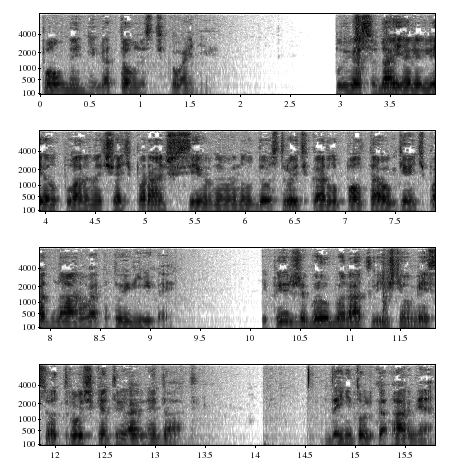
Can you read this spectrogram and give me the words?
полной неготовности к войне. Плывя сюда, я лелеял планы начать пораньше Северную войну, да устроить Карлу Полтаву где-нибудь под Нарвой, а то и Ригой. Теперь же был бы рад лишнему месяцу отсрочки от реальной даты. Да и не только армия.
